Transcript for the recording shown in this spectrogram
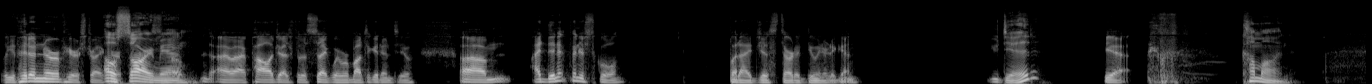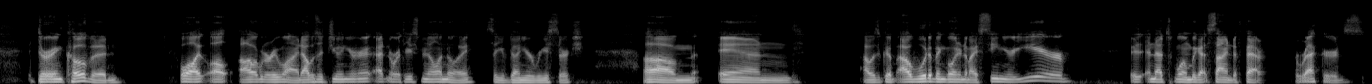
Well, you've hit a nerve here, Striker. Oh, sorry, So, man. I, I apologize for the segue we're about to get into. Um, I didn't finish school, but I just started doing it again. You did? Yeah. Come on. During COVID, well, I, I'll, I'll rewind. I was a junior at Northeastern Illinois, so you've done your research. Um, and I was good. I would have been going into my senior year, and that's when we got signed to Fat Records,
